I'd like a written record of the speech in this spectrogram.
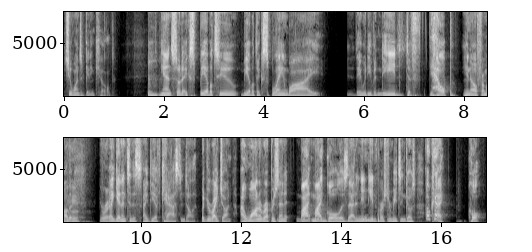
She winds up getting killed, Mm-hmm. and so to ex- be able to be able to explain why they would even need to f- help, you know, from other. Mm-hmm. Right. I get into this idea of caste and Dalit, but you're right, Jon. I want to represent it. My my goal is that an Indian person reads it and goes, "Okay, cool.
